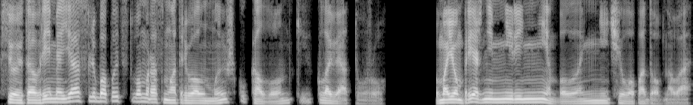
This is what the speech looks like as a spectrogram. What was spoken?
Все это время я с любопытством рассматривал мышку, колонки, клавиатуру. В моем прежнем мире не было ничего подобного.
